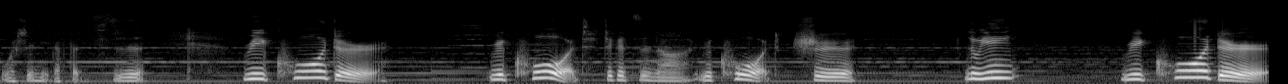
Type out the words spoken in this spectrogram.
我是你的粉丝。Recorder, record 这个字呢，record 是录音。 Recorder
